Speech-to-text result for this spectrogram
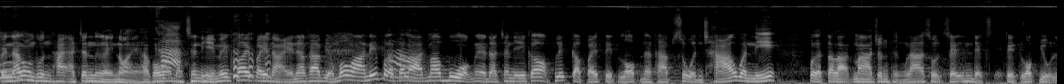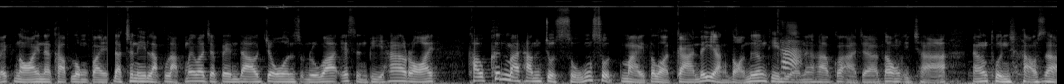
เป็นนักลงทุนไทยอาจจะเหนื่อยหน่อยครับ เพราะว่าค่ะดัชนีไม่ค่อยไปไหนนะครับ อย่างเมื่อวานนี้เปิดค่ะตลาดมาบวกเนี่ย ดัชนีก็พลิกกลับไปติดลบนะครับ ส่วนเช้าวันนี้ เปิดตลาดมาจนถึงล่าสุดเซ็ตอินดี x ติดลบอยู่เล็กน้อยนะครับ ลงไปดัชนีหลักๆ ไม่ว่าจะเป็นดาวโจนส์หรือว่า S&P 500 เขาขึ้นมาทำจุดสูงสุดใหม่ตลอดการได้อย่างต่อเนื่องทีเดียวนะครับ ก็อาจจะต้องอิจฉานักทุนชาวสห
